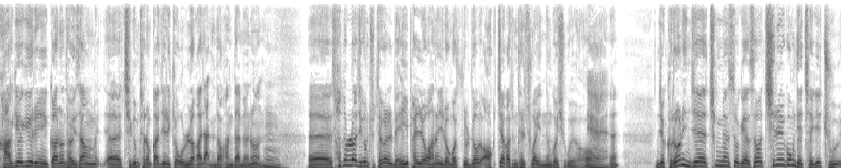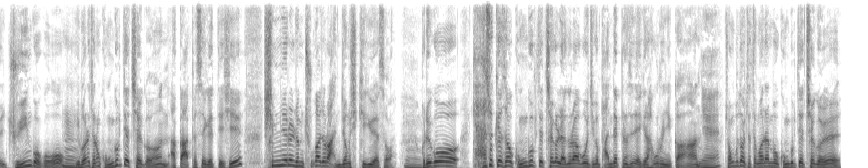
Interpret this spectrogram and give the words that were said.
가격이 그러니까는 더 이상 지금처럼까지 이렇게 올라가지 않는다고 한다면은 음. 에, 서둘러 지금 주택을 매입하려고 하는 이런 것들도 억제가 좀 될 수가 있는 것이고요. 예. 예? 이제 그런 이제 측면 속에서 710 대책이 주, 주인 거고 음. 이번에 저는 공급 대책은 아까 앞에서 얘기했듯이 심리를 좀 추가적으로 안정시키기 위해서 음. 그리고 계속해서 공급 대책을 내놓으라고 지금 반대편에서 얘기를 하고 그러니까 예. 정부도 어쨌든 간에 뭐 공급 대책을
